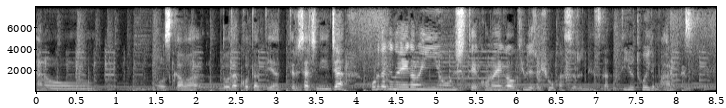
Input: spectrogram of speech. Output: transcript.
あのーオスカーはどうだこうだってやってる人たちにじゃあこれだけの映画の引用をしてこの映画を君たちは評価するんですかっていう問いでもあるんです。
